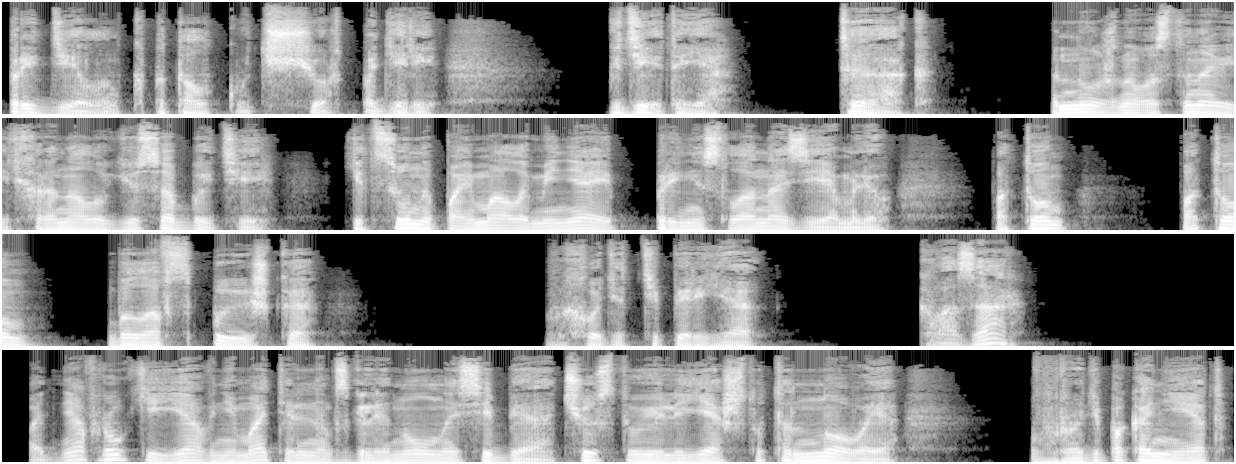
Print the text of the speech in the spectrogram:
приделан к потолку. Черт подери! Где это я? Так, нужно восстановить хронологию событий. Кицуна поймала меня и принесла на землю. Потом, потом была вспышка. Выходит, теперь я квазар? Подняв руки, я внимательно взглянул на себя. Чувствую ли я что-то новое? Вроде пока нет.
